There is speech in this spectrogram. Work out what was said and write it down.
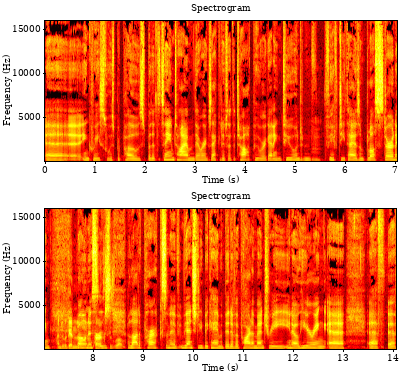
uh, increase was proposed. But at the same time there were executives at the top who were getting 250,000 plus sterling and they were getting bonuses as well. A lot of perks, and it eventually became a bit of a parliamentary, you know, hearing, uh, uh, uh,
